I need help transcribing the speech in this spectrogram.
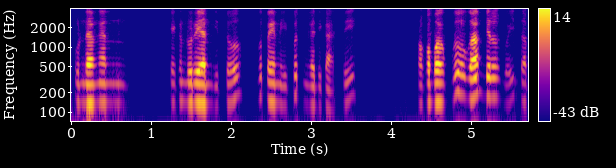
undangan kayak kendurian gitu gua pengen ikut nggak dikasih rokok bokap gua gua ambil gua isap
